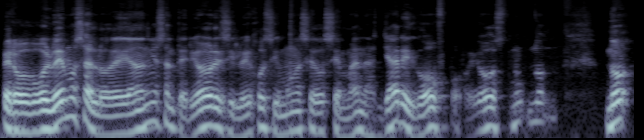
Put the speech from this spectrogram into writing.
pero volvemos a lo de años anteriores y lo dijo Simón hace dos semares. Jared Goff, por Dios, no, no, no,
